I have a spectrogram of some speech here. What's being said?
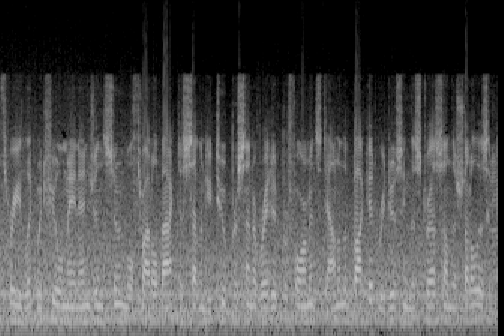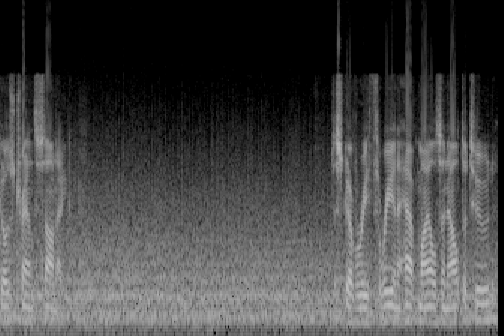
The three liquid fuel main engines soon will throttle back to 72% of rated performance down in the bucket, reducing the stress on the shuttle as it goes transonic. Discovery three and a half miles in altitude,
